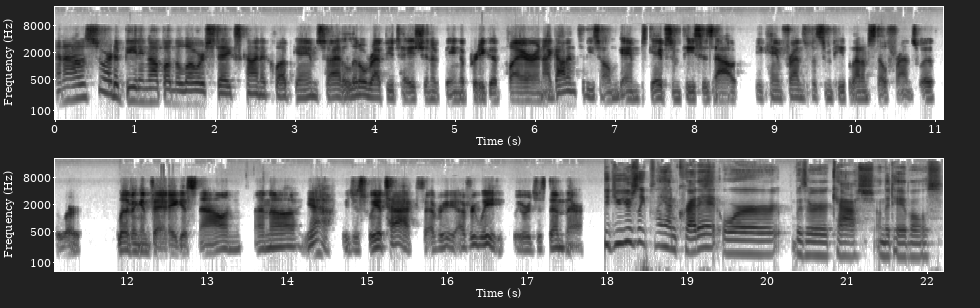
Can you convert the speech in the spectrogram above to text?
And I was sort of beating up on the lower stakes kind of club games. So I had a little reputation of being a pretty good player. And I got into these home games, gave some pieces out, became friends with some people that I'm still friends with who are living in Vegas now, and and uh, yeah, we just we attacked every every week. We were just in there. Did you usually play on credit, or was there cash on the tables?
